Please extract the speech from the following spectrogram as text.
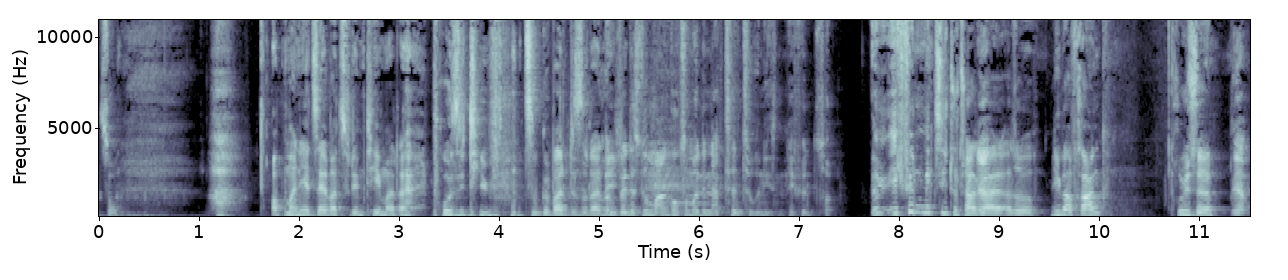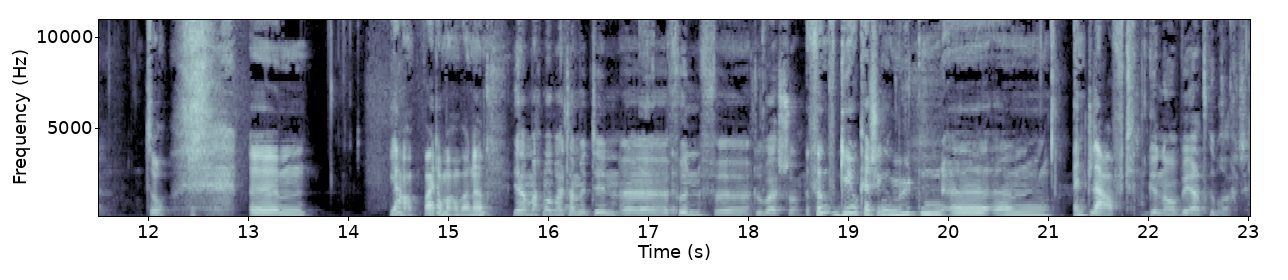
So. Ob man jetzt selber zu dem Thema da positiv zugewandt ist oder Und nicht. wenn du es nur mal anguckst, um mal den Akzent zu genießen. Ich finde es toll. Ich finde Mixi total Ja. geil. Also, lieber Frank, Grüße. Ja. So. Ähm, ja, weitermachen wir, ne? Ja, mach mal weiter mit den äh, fünf, äh, du weißt schon. Fünf Geocaching-Mythen äh, ähm, entlarvt. Genau, wer hat's gebracht?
